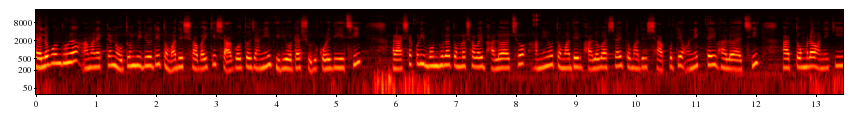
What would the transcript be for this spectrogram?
হ্যালো বন্ধুরা, আমার একটা নতুন ভিডিওতে তোমাদের সবাইকে স্বাগত জানিয়ে ভিডিওটা শুরু করে দিয়েছি। আর আশা করি বন্ধুরা, তোমরা সবাই ভালো আছো। আমিও তোমাদের ভালোবাসায়, তোমাদের সাপোর্টে অনেকটাই ভালো আছি। আর তোমরা অনেকেই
